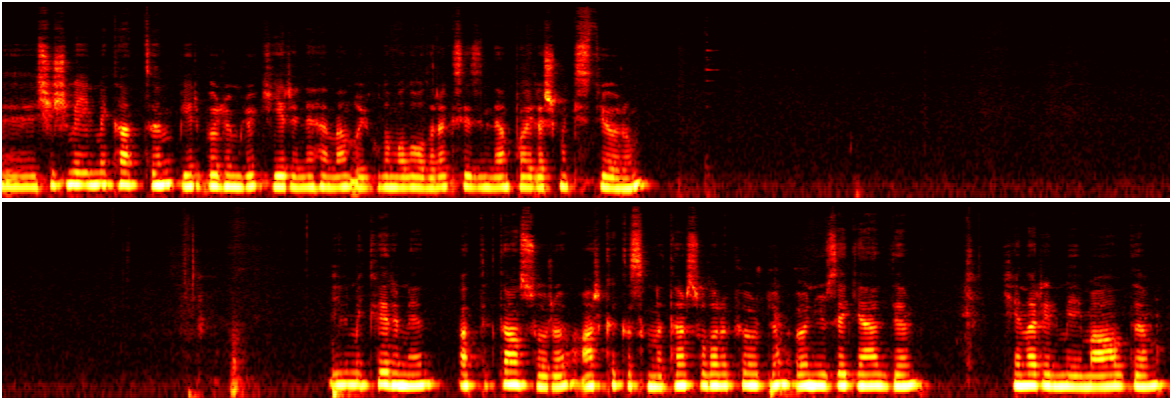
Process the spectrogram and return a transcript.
e, şişime ilmek attım bir bölümlük yerini hemen uygulamalı olarak sizinle paylaşmak istiyorum. İlmeklerimin attıktan sonra arka kısmını ters olarak ördüm. Ön yüze geldim. Kenar ilmeğimi aldım.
